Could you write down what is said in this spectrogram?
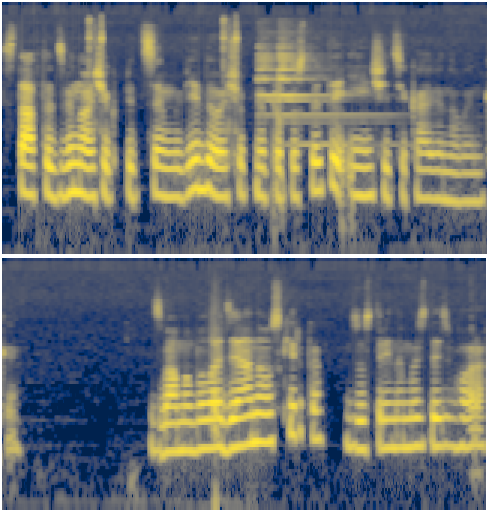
Ставте дзвіночок під цим відео, щоб не пропустити інші цікаві новинки. З вами була Діана Оскірка. Зустрінемось десь в горах.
